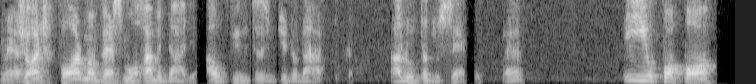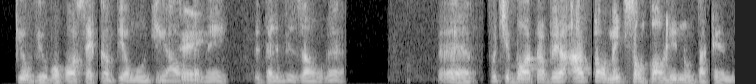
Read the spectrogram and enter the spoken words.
É. George Foreman versus Mohamed Ali, ao vivo transmitido na África. A luta do século. Né? E o Popó, que eu vi o Popó ser campeão mundial também, de televisão, né? É, futebol, talvez, atualmente São Paulino não está querendo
